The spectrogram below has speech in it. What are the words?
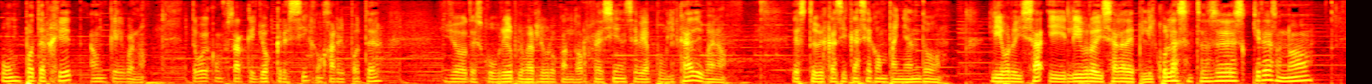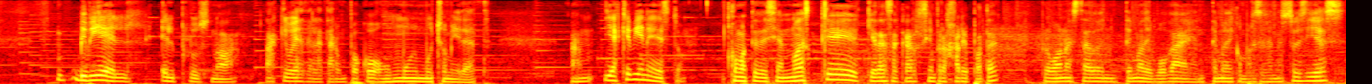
o un Potterhead, aunque bueno te voy a confesar que yo crecí con Harry Potter. Yo descubrí el primer libro cuando recién se había publicado y bueno, estuve casi casi acompañando libro y, libro y saga de películas. Entonces, quieres o no, viví el, el plus, ¿no? Aquí voy a delatar un poco muy mucho mi edad. ¿Y a qué viene esto? Como te decía, no es que quiera sacar siempre a Harry Potter, pero bueno, ha estado en tema de boga, en tema de conversación estos días.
